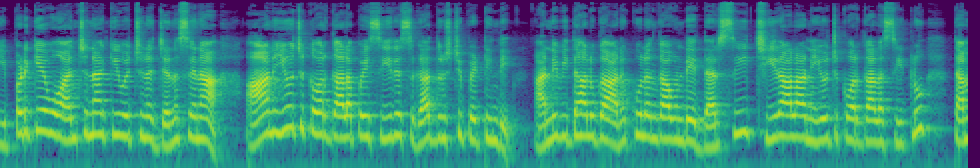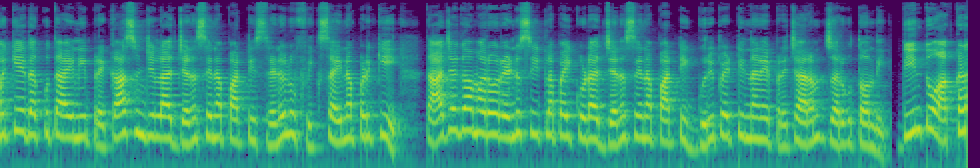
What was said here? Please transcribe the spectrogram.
ఇప్పటికే ఓ అంచనాకి వచ్చిన జనసేన ఆ నియోజకవర్గాలపై సీరియస్గా దృష్టి పెట్టింది. అన్ని విధాలుగా అనుకూలంగా ఉండే దర్శి చీరాల నియోజకవర్గాల సీట్లు తమకే దక్కుతాయని ప్రకాశం జిల్లా జనసేన పార్టీ శ్రేణులు ఫిక్స్ అయినప్పటికీ తాజాగా మరో రెండు సీట్లపై కూడా జనసేన పార్టీ గురిపెట్టిందనే ప్రచారం జరుగుతోంది. దీంతో అక్కడ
